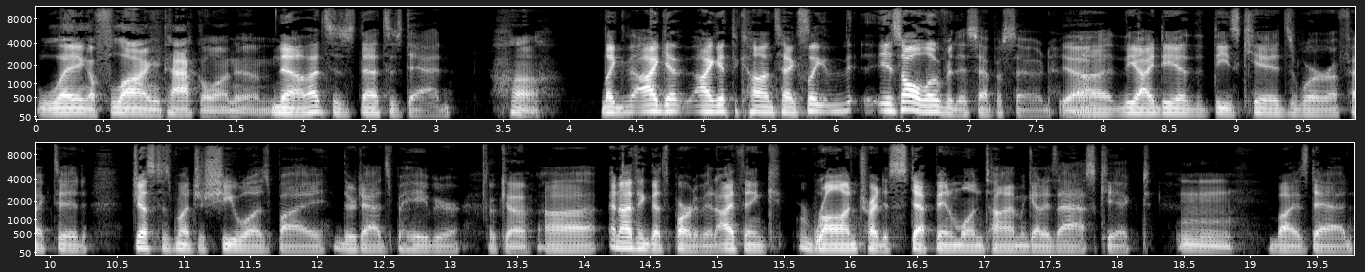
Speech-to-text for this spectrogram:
laying a flying tackle on him? No, that's his that's his dad. Huh. Like I get I get the context. Like th- it's all over this episode. Yeah. Uh, the idea that these kids were affected just as much as she was by their dad's behavior. Okay. Uh, and I think that's part of it. I think Ron tried to step in one time and got his ass kicked Mm. by his dad.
